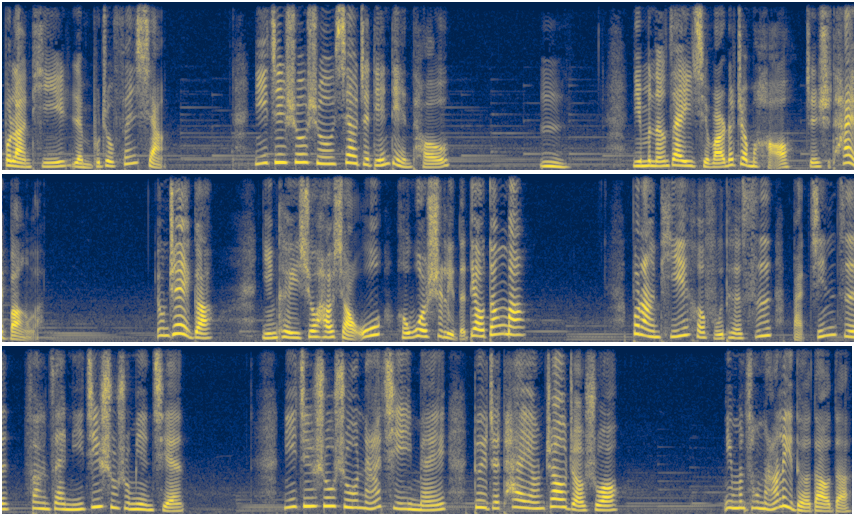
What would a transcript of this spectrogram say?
布朗提忍不住分享。尼基叔叔笑着点点头：“嗯，你们能在一起玩的这么好，真是太棒了。”用这个，您可以修好小屋和卧室里的吊灯吗？布朗提和福特斯把金子放在尼基叔叔面前。尼基叔叔拿起一枚，对着太阳照照，说。你们从哪里得到的？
